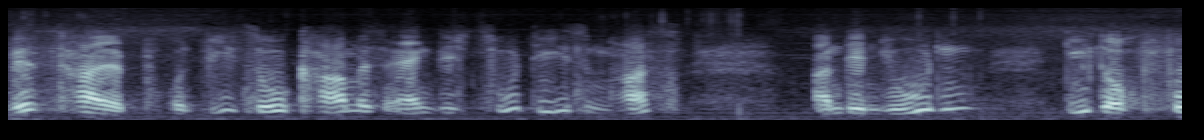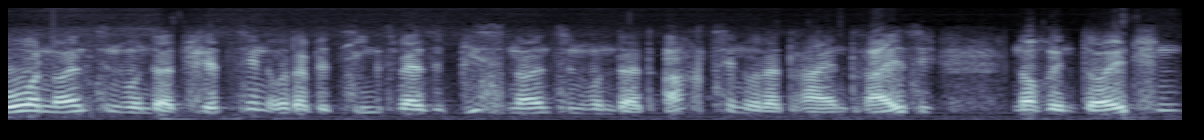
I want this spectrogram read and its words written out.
Weshalb und wieso kam es eigentlich zu diesem Hass an den Juden, die doch vor 1914 oder beziehungsweise bis 1918 oder 33 noch in deutschen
